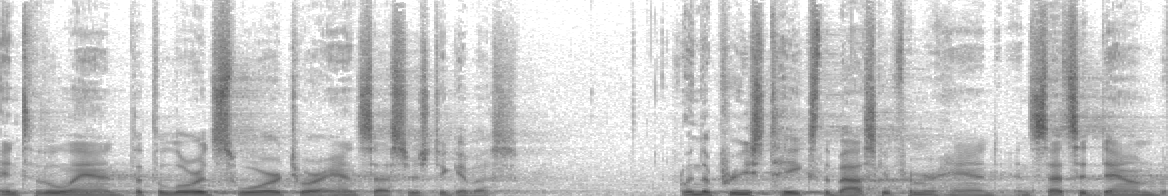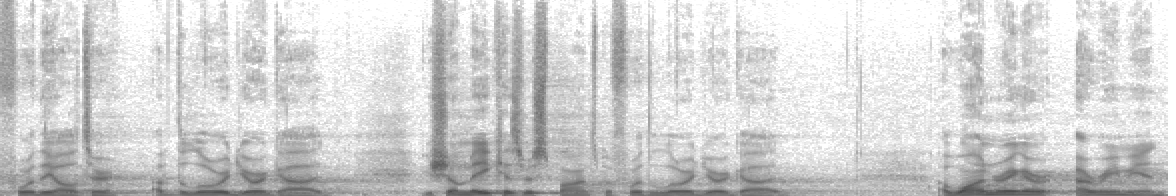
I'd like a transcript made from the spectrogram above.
into the land that the Lord swore to our ancestors to give us. When the priest takes the basket from your hand and sets it down before the altar of the Lord your God, you shall make his response before the Lord your God. A wandering Aramean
